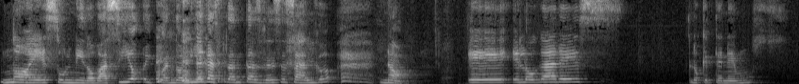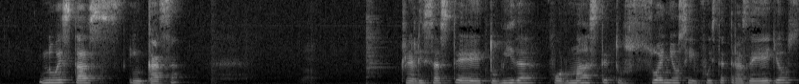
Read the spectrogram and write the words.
no es un nido vacío y cuando niegas tantas veces algo, no. Eh, el hogar es lo que tenemos, no estás en casa, realizaste tu vida, formaste tus sueños y fuiste tras de ellos,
